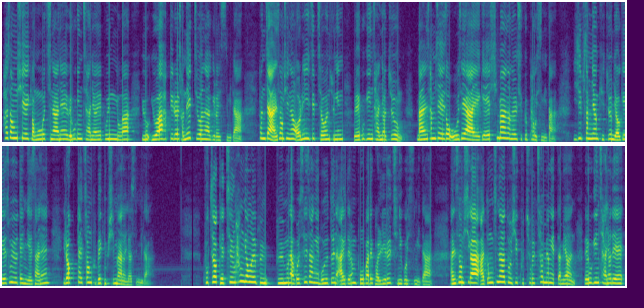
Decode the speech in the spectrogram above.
화성시의 경우 지난해 외국인 자녀의 보육료와 유- 유아 학비를 전액 지원하기로 했습니다. 현재 안성시는 어린이집 재원 중인 외국인 자녀 중 만 3세에서 5세 아이에게 10만 원을 지급하고 있습니다. 23년 기준 여기에 소요된 예산은 1억 8,960만 원이었습니다. 국적 계층 환경을 불, 불문하고 세상의 모든 아이들은 보호받을 권리를 지니고 있습니다. 안성시가 아동 친화 도시 구축을 천명했다면 외국인 자녀들에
